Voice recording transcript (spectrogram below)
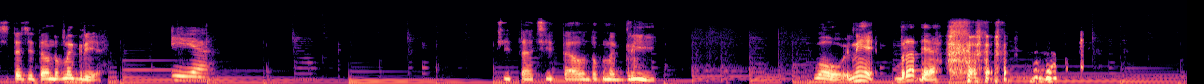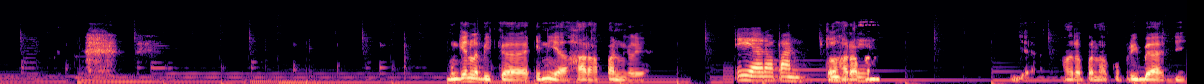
Cita-cita untuk negeri ya? Iya. Cita-cita untuk negeri. Wow, ini berat ya. mungkin lebih ke ini ya harapan kali ya. Iya harapan. Kalau gitu harapan ya harapan aku pribadi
